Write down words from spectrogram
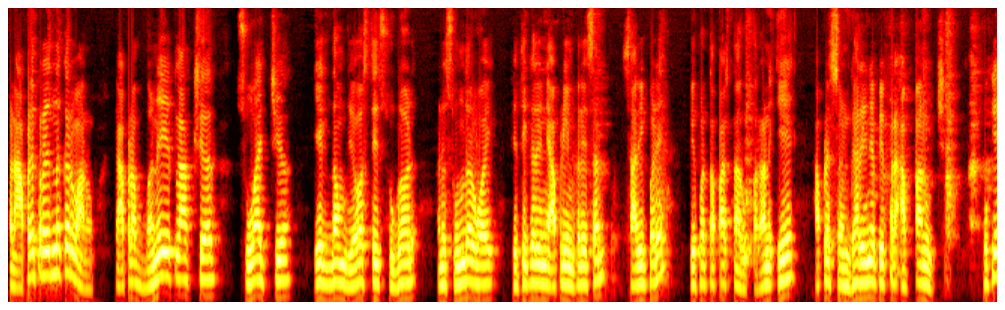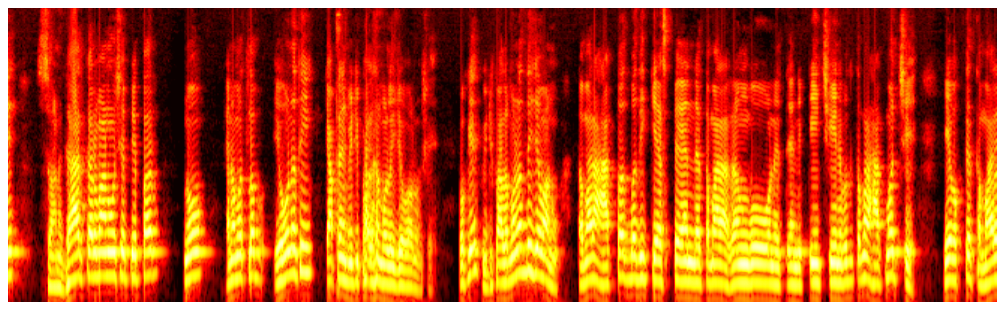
પણ આપણે પ્રયત્ન કરવાનો કે આપણા બને એટલા અક્ષર સુવાચ્ય, એકદમ વ્યવસ્થિત, સુઘડ અને સુંદર હોય જેથી કરીને આપણી ઇમ્પ્રેશન સારી પડે પેપર તપાસનાર ઉપર. અને એ આપણે શણગારીને પેપર આપવાનું જ છે. ઓકે શણગાર કરવાનો છે પેપરનો એનો મતલબ એવો નથી કે આપણે બ્યુટી પાર્લરમાં લઈ જવાનું છે. ઓકે બ્યુટી પાર્લરમાં નથી જવાનું. તમારા હાથમાં જ બધી કેશ પેન ને તમારા રંગો ને તેની પીછી ને બધું તમારા હાથમાં જ છે. એ વખતે તમારે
